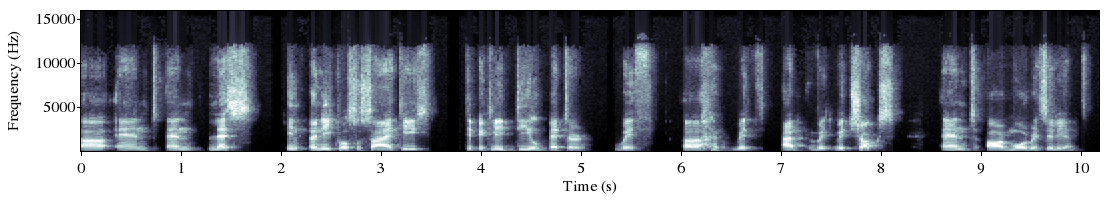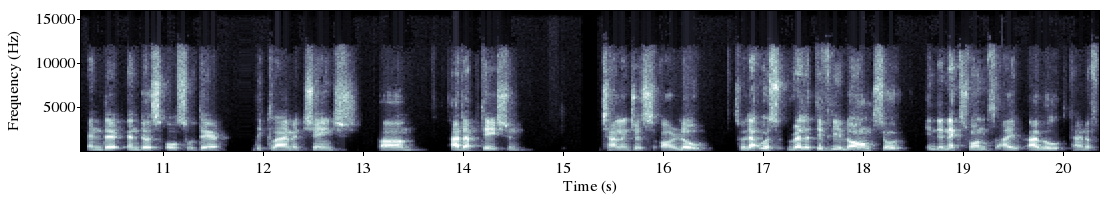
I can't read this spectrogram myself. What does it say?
uh, and, and less in unequal societies typically deal better with, uh, with, with, with shocks and are more resilient. And, and thus also there, the climate change um, adaptation challenges are low. So that was relatively long. So in the next ones, I, I will kind of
